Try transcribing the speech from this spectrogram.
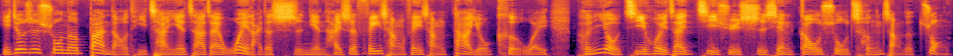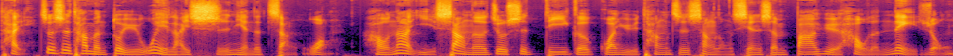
也就是说呢，半导体产业在在未来的十年还是非常非常大有可为，很有机会再继续实现高速成长的状态。这是他们对于未来十年的展望。好，那以上呢就是第一个关于汤之上龙先生八月号的内容。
